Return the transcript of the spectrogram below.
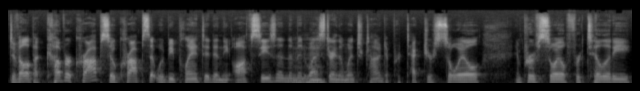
develop a cover crop, so crops that would be planted in the off season in the Midwest during the wintertime to protect your soil, improve soil fertility,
